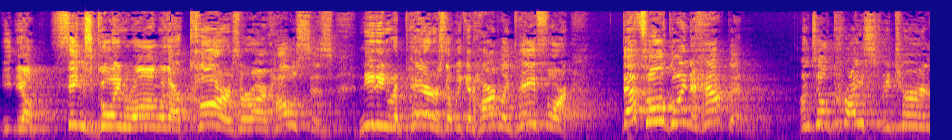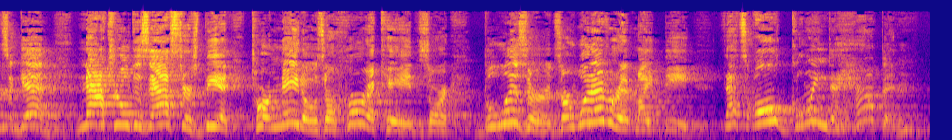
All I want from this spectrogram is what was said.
you know, things going wrong with our cars or our houses, needing repairs that we can hardly pay for, that's all going to happen until Christ returns again. Natural disasters, be it tornadoes or hurricanes or blizzards or whatever it might be, that's all going to happen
